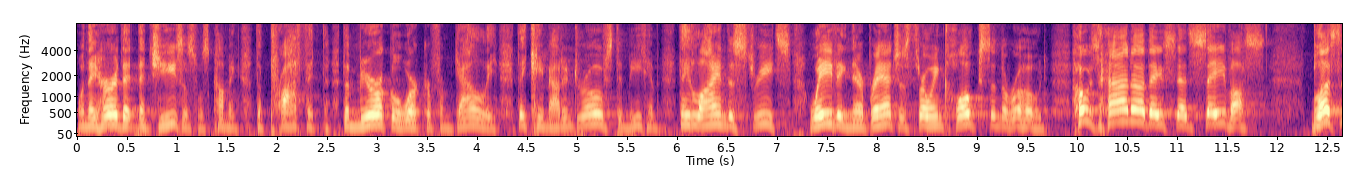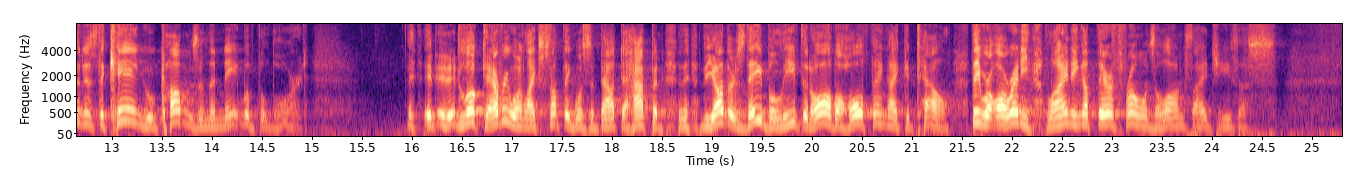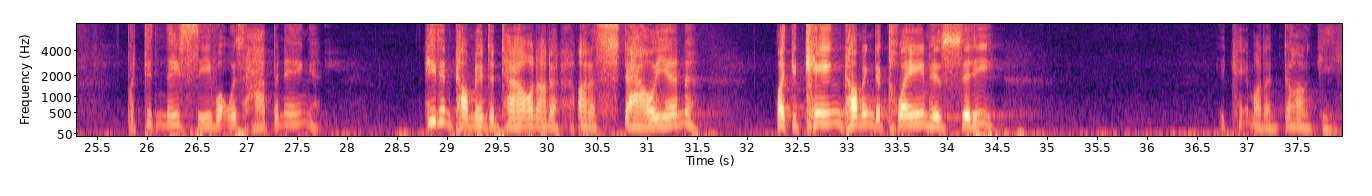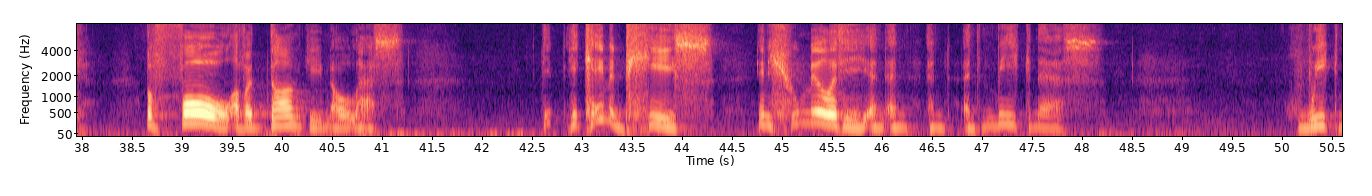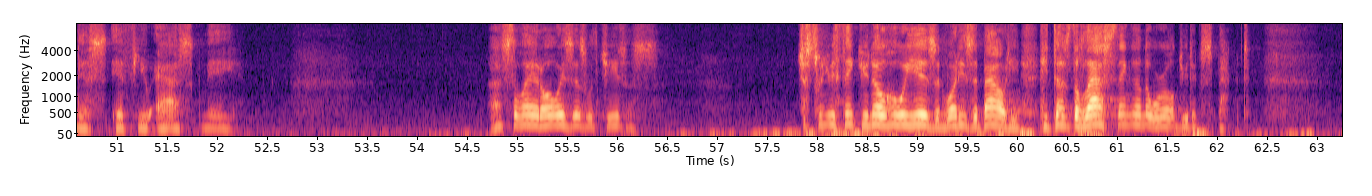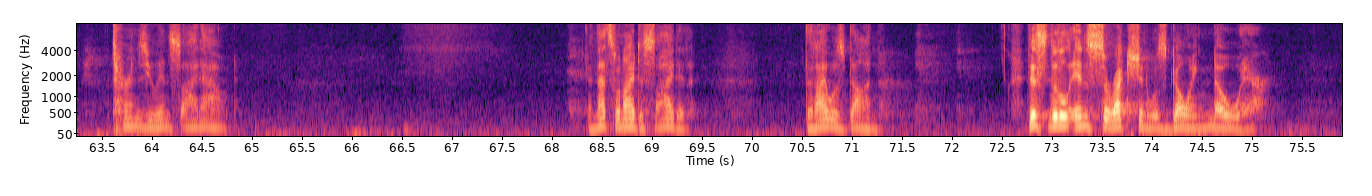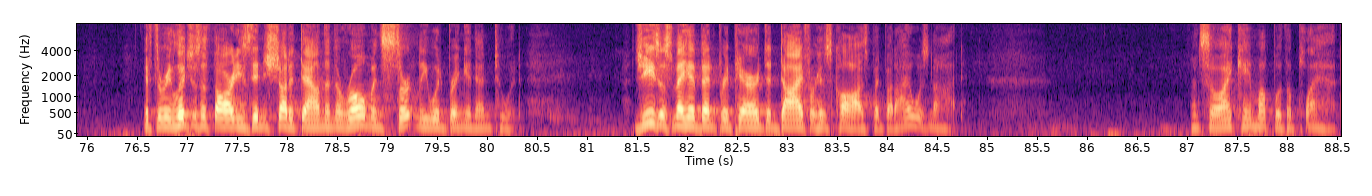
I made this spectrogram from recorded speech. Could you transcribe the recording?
When they heard that, that Jesus was coming, the prophet, the miracle worker from Galilee, they came out in droves to meet him. They lined the streets, waving their branches, throwing cloaks in the road. Hosanna, they said, save us. Blessed is the King who comes in the name of the Lord. It, it, it, looked to everyone like something was about to happen. The others, they believed it all, the whole thing I could tell. They were already lining up their thrones alongside Jesus. But didn't they see what was happening? He didn't come into town on a, on a stallion, like a king coming to claim his city. He came on a donkey, the foal of a donkey, no less. He, he came in peace, in humility, and, and, and, and meekness. Weakness, if you ask me. That's the way it always is with Jesus. Just when you think you know who he is and what he's about, he, he does the last thing in the world you'd expect. Turns you inside out. And that's when I decided that I was done. This little insurrection was going nowhere. If the religious authorities didn't shut it down, then the Romans certainly would bring an end to it. Jesus may have been prepared to die for his cause, but, but I was not. And so I came up with a plan.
